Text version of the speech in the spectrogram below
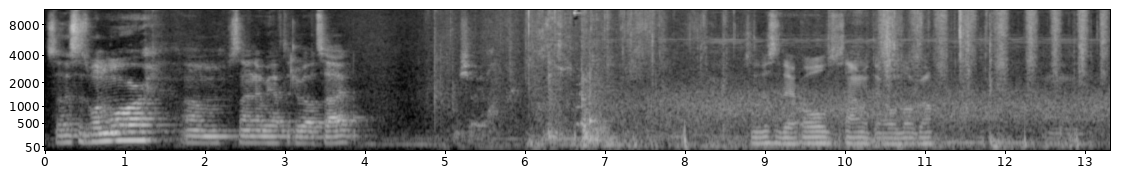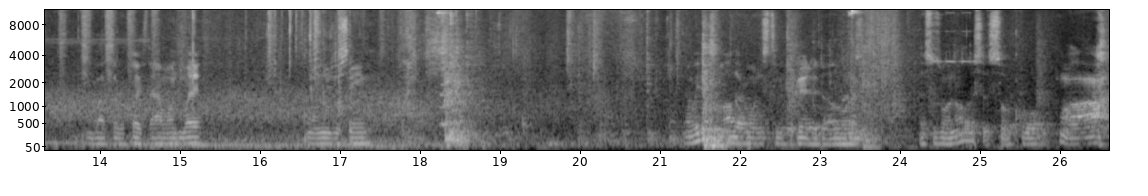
So this is one more um, sign that we have to do outside. Let me show y'all. So this is their old sign with their old logo. Um, I'm about to replace that one with the you just seen. And we did some other ones too. Javier did the other ones. This is one. Oh, this is so cool. Aw.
